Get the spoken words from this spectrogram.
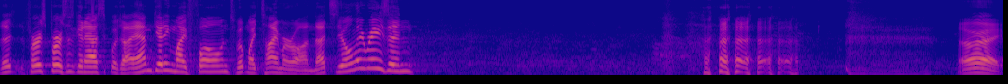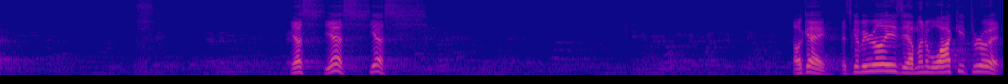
The first person's going to ask a question. I am getting my phone to put my timer on. That's the only reason. All right. Yes, yes, yes. Okay, it's going to be really easy. I'm going to walk you through it.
